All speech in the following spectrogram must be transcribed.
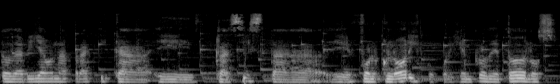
todavía una práctica eh, clasista, eh, folclórico, por ejemplo, de todos los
